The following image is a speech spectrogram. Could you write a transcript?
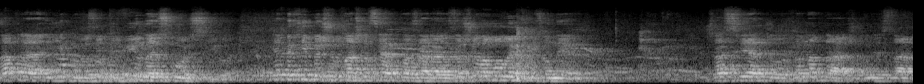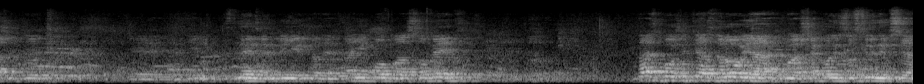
Завтра їх повезуть в Львів на екскурсію. Я би хотів би, щоб наша церква зараз зашила молитву за них. За свято, Наташу, вони старші тут. е, З ними приїхали. Хай їх Бог благословить. Дасть Бог життя, здоров'я, може ще колись зустрінемося.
